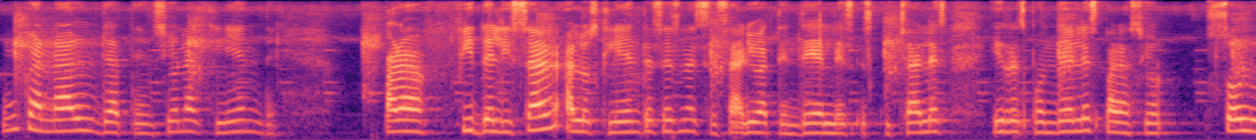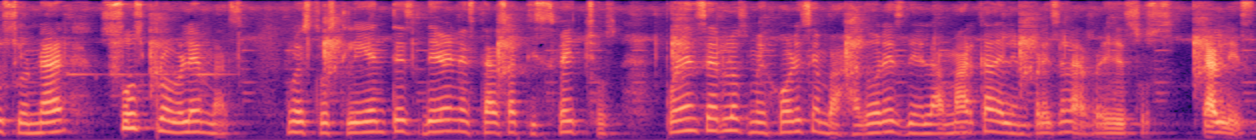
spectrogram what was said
Un canal de atención al cliente. Para fidelizar a los clientes es necesario atenderles, escucharles y responderles para solucionar sus problemas. Nuestros clientes deben estar satisfechos, pueden ser los mejores embajadores de la marca de la empresa en las redes sociales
